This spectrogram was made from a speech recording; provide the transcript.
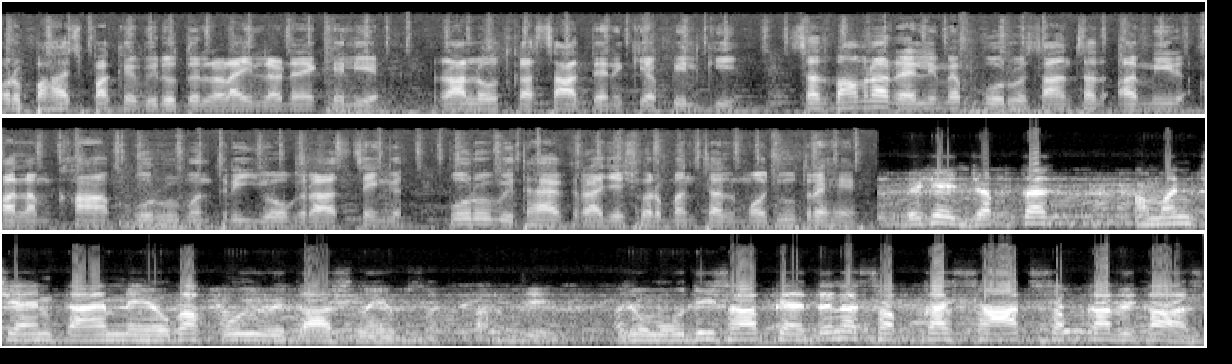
और भाजपा के विरुद्ध लड़ाई लड़ने के लिए रालोद का साथ देने की अपील की। सद्भावना रैली में पूर्व सांसद अमीर आलम खां पूर्व मंत्री योगराज सिंह पूर्व विधायक राजेश्वर बंसल मौजूद रहे। देखिए जब तक अमन चैन कायम नहीं होगा कोई विकास नहीं हो सकता। जी। जो मोदी साहब कहते हैं ना सबका साथ सबका विकास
